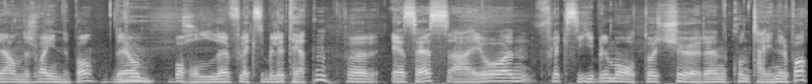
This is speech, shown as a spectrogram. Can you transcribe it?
det Anders var inne på, det å Mm. beholde fleksibiliteten. For ECS er jo en fleksibel måte å kjøre en container på.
